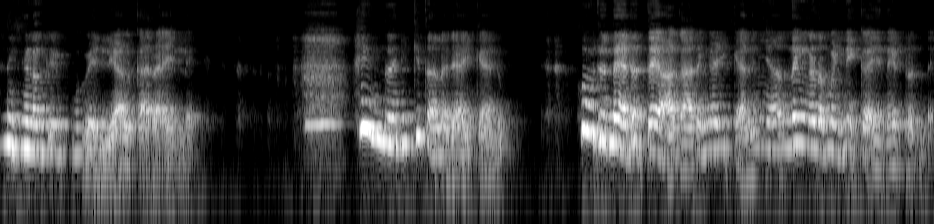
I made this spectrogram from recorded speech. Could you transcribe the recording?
നിങ്ങളൊക്കെ ഇപ്പോൾ വലിയ ആൾക്കാരായില്ലേ? ഇന്ന് തളരായിക്കാനും ഒരു നേരത്തെ ആഹാരം കഴിക്കാനും ഞാൻ നിങ്ങളുടെ മുന്നിൽ കഴിഞ്ഞിട്ടുണ്ട്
